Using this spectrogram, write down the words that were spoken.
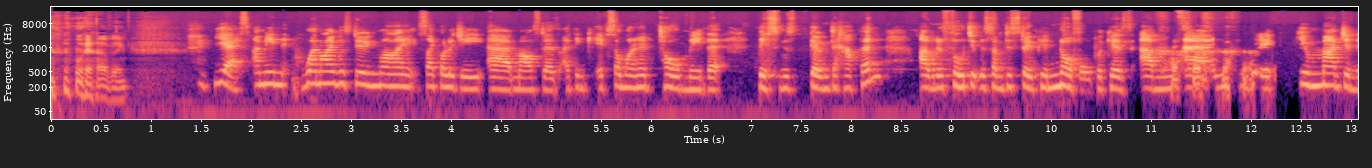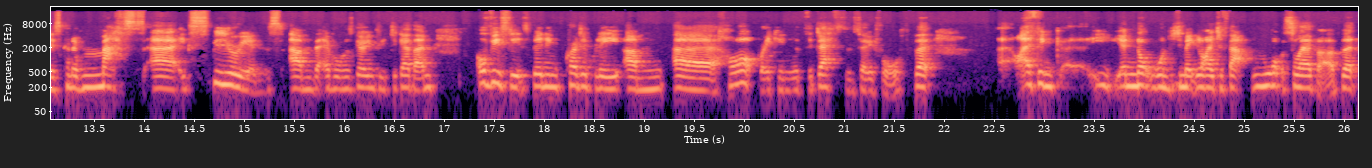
we're having? Yes, I mean, when I was doing my psychology uh, masters, I think if someone had told me that this was going to happen, I would have thought it was some dystopian novel because um, uh, you imagine this kind of mass uh, experience um, that everyone was going through together. And obviously, it's been incredibly um, uh, heartbreaking with the deaths and so forth. But I think, uh, and not wanting to make light of that whatsoever, but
